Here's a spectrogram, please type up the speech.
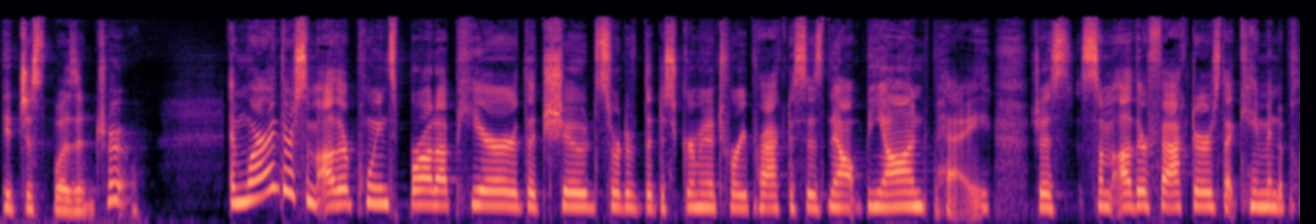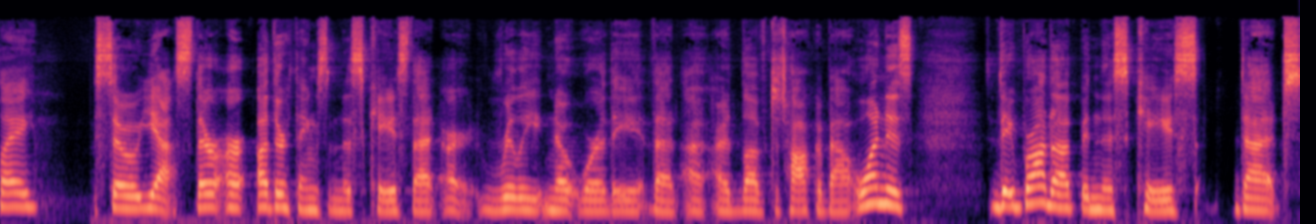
it just wasn't true. And weren't there some other points brought up here that showed sort of the discriminatory practices now beyond pay? Just some other factors that came into play? So, yes, there are other things in this case that are really noteworthy that I- would love to talk about. One is they brought up in this case that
